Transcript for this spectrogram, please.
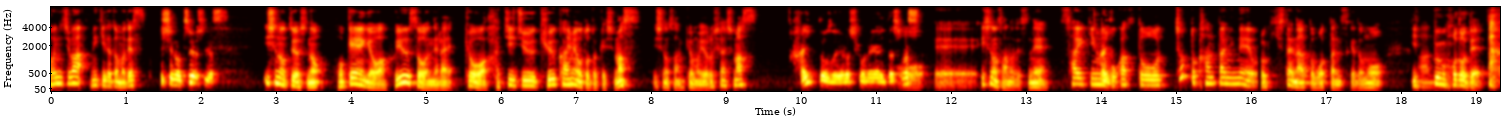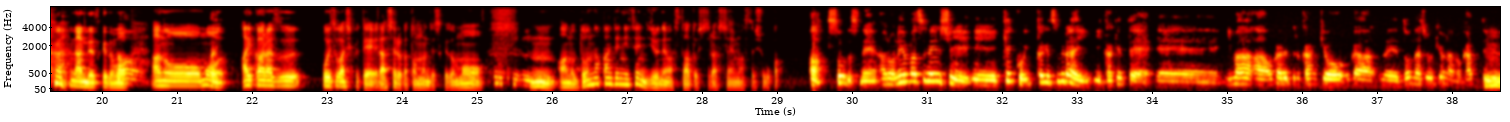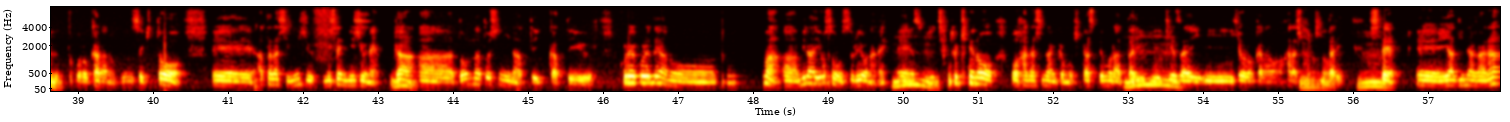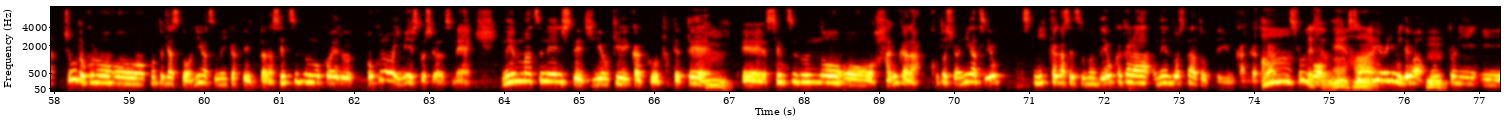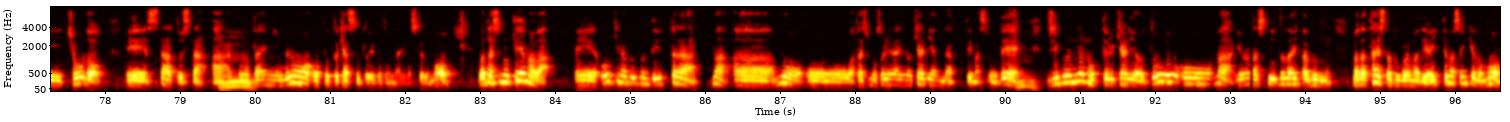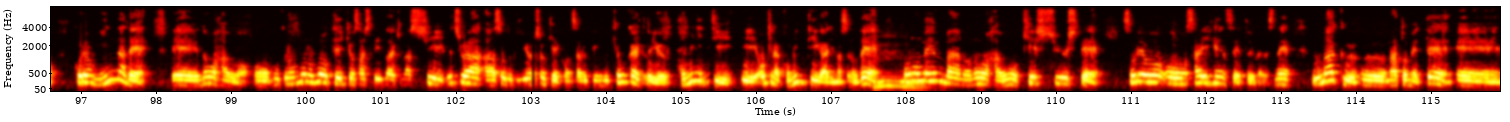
こんにちは、三木田智です。石野剛です。石野剛の保険営業は富裕層を狙い、今日は89回目をお届けします。石野さん、今日もよろしくお願いします。はい、どうぞよろしくお願いいたします。おえー石野さんのですね、最近のご活動をちょっと簡単にね、お聞きしたいなと思ったんですけども、1分ほどで なんですけども、ああのーもはいう相変わらずお忙しくていらっしゃるかと思うんですけども、ーううんん、あの、どんな感じで2020年はスタートしてらっしゃいますでしょうか？あそうですね、あの年末年始、えー結構1ヶ月ぐらいかけて、えー今あ置かれている環境が、えーどんな状況なのかっていううところからの分析と、えー新しい20 2020年が、あーどんな年になっていくかっていう、これはこれで、あのーまあ、あ未来予想をするようなね、えうん。ースピーチュアル系のお話なんかも聞かせてもらったり、うん。経済評論家の話も聞いたり、うん。して、えーやりながら、ちょうどこのおポッドキャスト、2月6日って言ったら、節分を超える、僕のイメージとしてはですね、年末年始で事業計画を立てて、うんえー節分のお春から、今年は2月4 3日が節分で4日から年度スタートっていう感覚があるんですけそうども、ですよね。はい。そういう意味ではうん本当に、えーちょうど、えースタートしたあーうんこのタイミングのポッドキャストということになりますけども、私のテーマは、えー大きな部分で言ったら、まあ、あーもうお私もそれなりのキャリアになってますので、うん。自分の持ってるキャリアをどう、おまあ、世の中していただいた部分、まだ大したところまでは行ってませんけども、これをみんなで、えーノウハウを、お僕のものも提供させていただきますし、うちはあ相続事業承継コンサルティング協会というコミュニティ、えー大きなコミュニティがありますので、うん。このメンバーのノウハウを結集して、それを再編成というかですね、うまくまとめて、え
